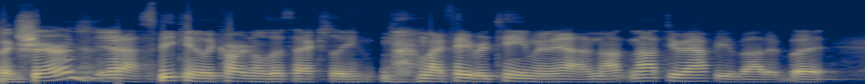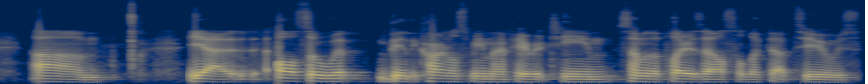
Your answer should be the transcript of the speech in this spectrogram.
thanks, Sharon. yeah. Speaking of the Cardinals, that's actually my favorite team, and yeah, I'm not not too happy about it. But um, yeah, also with being the Cardinals being my favorite team, some of the players I also looked up to was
